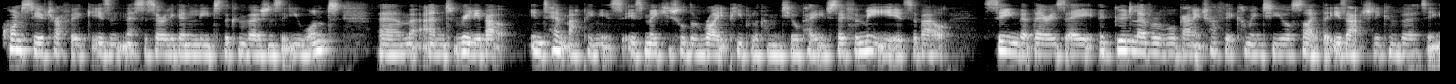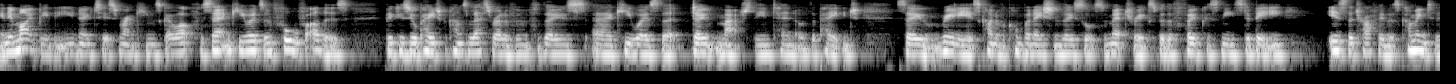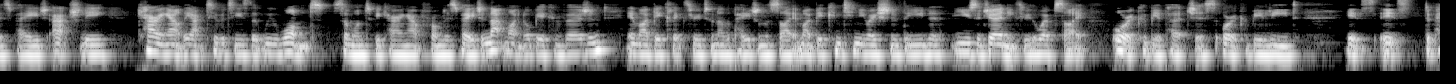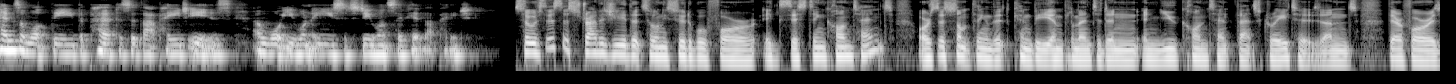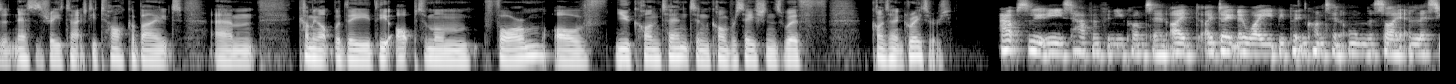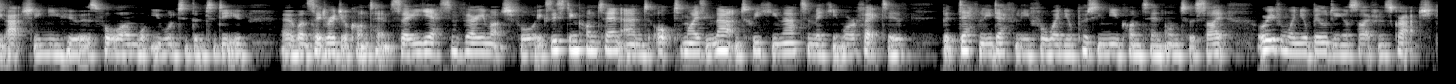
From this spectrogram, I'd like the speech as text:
quantity of traffic isn't necessarily going to lead to the conversions that you want. Um, and really about intent mapping is is making sure the right people are coming to your page. So for me, it's about seeing that there is a, a good level of organic traffic coming to your site that is actually converting. And it might be that you notice rankings go up for certain keywords and fall for others because your page becomes less relevant for those uh, keywords that don't match the intent of the page. So really, it's kind of a combination of those sorts of metrics, but the focus needs to be is the traffic that's coming to this page actually carrying out the activities that we want someone to be carrying out from this page. And that might not be a conversion. It might be a click through to another page on the site. It might be a continuation of the user journey through the website, or it could be a purchase, or it could be a lead. It's it's depends on what the the purpose of that page is and what you want a user to do once they've hit that page. So, is this a strategy that's only suitable for existing content, or is this something that can be implemented in, in new content that's created? And therefore, is it necessary to actually talk about um, coming up with the, the optimum form of new content in conversations with content creators? Absolutely needs to happen for new content. I, I don't know why you'd be putting content on the site unless you actually knew who it was for and what you wanted them to do uh, once they'd read your content. So, yes, very much for existing content and optimizing that and tweaking that and making it more effective. But definitely, definitely for when you're putting new content onto a site or even when you're building your site from scratch.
